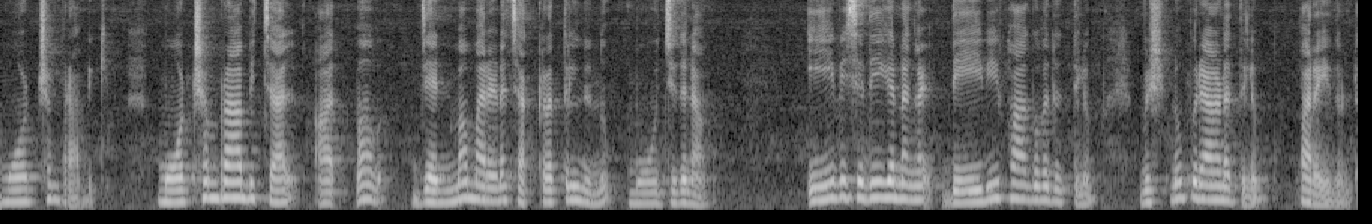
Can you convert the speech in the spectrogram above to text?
മോക്ഷം പ്രാപിക്കും. മോക്ഷം പ്രാപിച്ചാൽ ആത്മാവ് ജന്മമരണ ചക്രത്തിൽ നിന്നും മോചിതനാകും. ഈ വിശദീകരണങ്ങൾ ദേവി ഭാഗവതത്തിലും വിഷ്ണു പുരാണത്തിലും പറയുന്നുണ്ട്.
